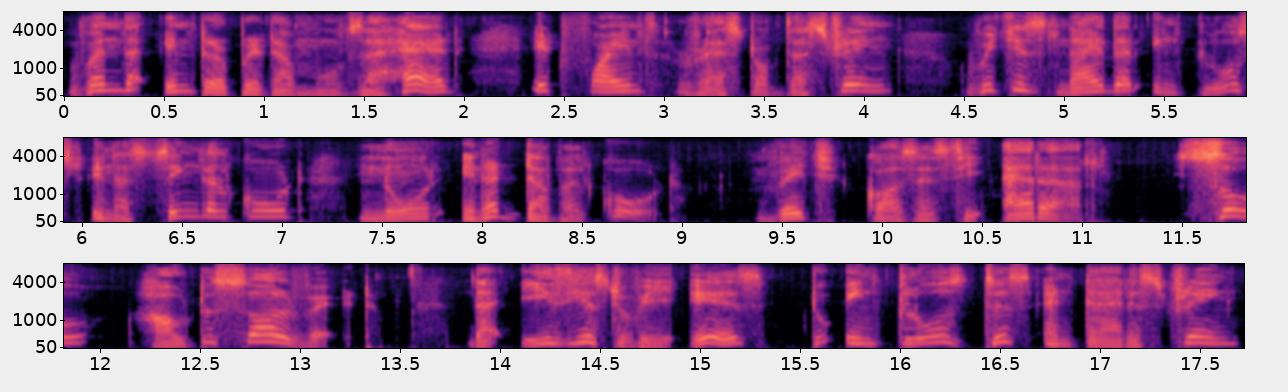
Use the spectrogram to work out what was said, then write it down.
when the interpreter moves ahead, it finds rest of the string which is neither enclosed in a single quote nor in a double quote, which causes the error. So, how to solve it? The easiest way is to enclose this entire string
